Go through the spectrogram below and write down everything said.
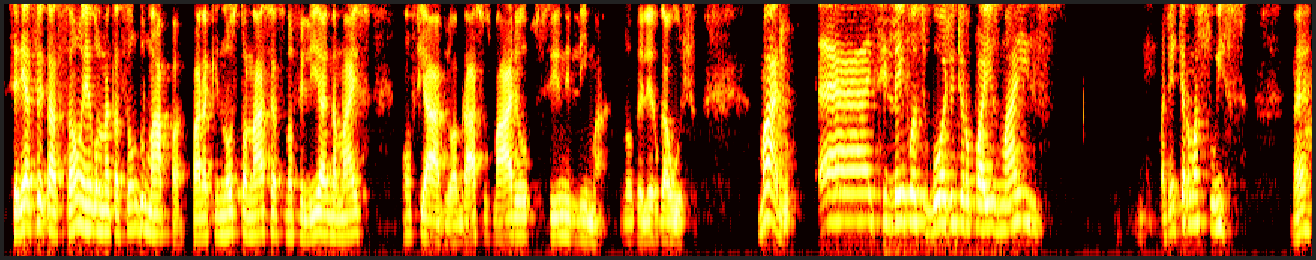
Seria a aceitação e regulamentação do mapa para que nos tornasse a sinofilia ainda mais confiável. Abraços, Mário Cine Lima, noveleiro gaúcho. Mário, é, se lei fosse boa, a gente era o país mais. A gente era uma Suíça, né?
